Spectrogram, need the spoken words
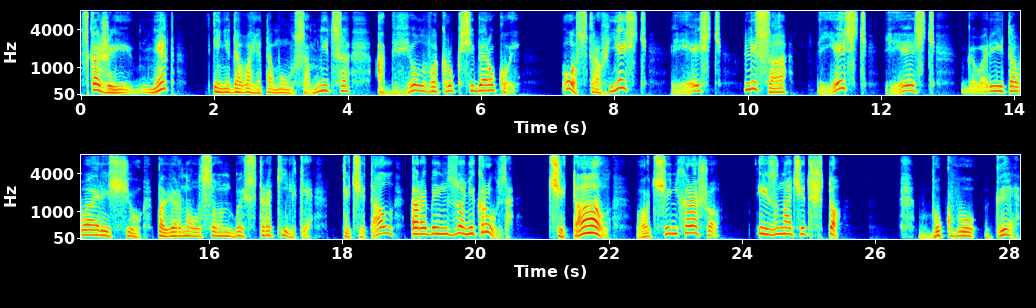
«Скажи, нет?» И, не давая тому усомниться, обвел вокруг себя рукой. «Остров есть?» «Есть. Леса?» «Есть. Есть. «Говори товарищу», — повернулся он быстро к Ильке, — «ты читал о Робинзоне Круза?» «Читал? Очень хорошо. И значит что?» Букву «Г»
